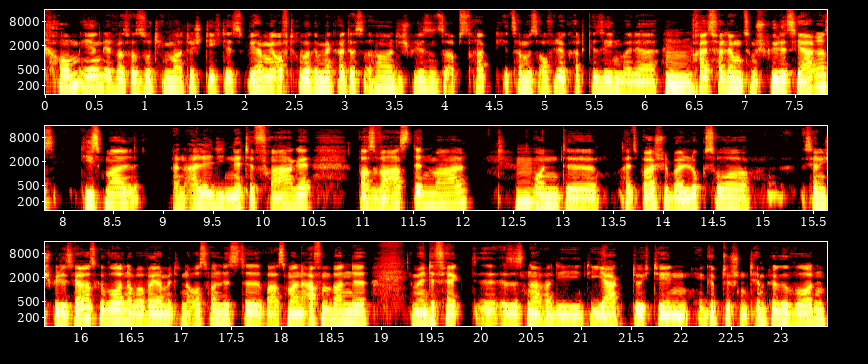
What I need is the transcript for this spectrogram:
Kaum irgendetwas, was so thematisch dicht ist. Wir haben ja oft drüber gemeckert, dass ah, die Spiele sind so abstrakt. Jetzt haben wir es auch wieder gerade gesehen bei der Mhm. Preisverleihung zum Spiel des Jahres. Diesmal an alle die nette Frage, was war es denn mal? Hm. Und äh, als Beispiel bei Luxor ist ja nicht Spiel des Jahres geworden, aber war ja mit in der Auswahlliste, war es mal eine Affenbande. Im Endeffekt äh, ist es nachher die, die Jagd durch den ägyptischen Tempel geworden.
